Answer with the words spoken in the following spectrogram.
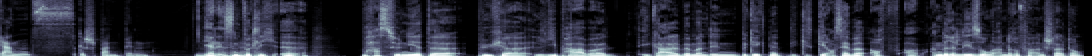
ganz gespannt bin. Ja, das sind wirklich äh, passionierte Bücherliebhaber, egal, wenn man denen begegnet, die gehen auch selber auf andere Lesungen, andere Veranstaltungen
